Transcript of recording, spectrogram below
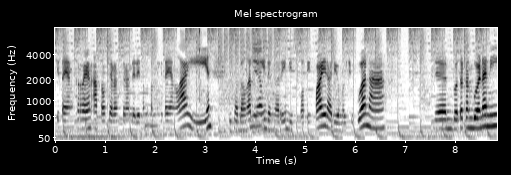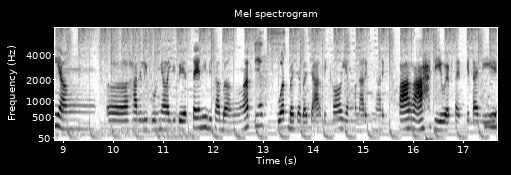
kita yang keren atau siaran-siaran dari teman-teman kita yang lain, bisa banget Yap. nih dengerin di Spotify Radio Mercu Buana. Dan buat rekan Buana nih yang eh, hari liburnya lagi bete nih bisa banget Ya, buat baca-baca artikel yang menarik-menarik parah di website kita di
